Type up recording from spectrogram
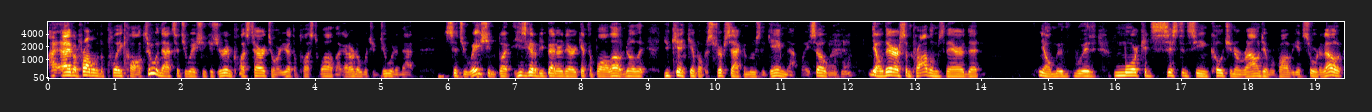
I, I, have a problem with the play call too in that situation because you're in plus territory. You're at the plus 12. Like, I don't know what you're doing in that situation, but he's going to be better there, and get the ball out, know that you can't give up a strip sack and lose the game that way. So, mm-hmm. you know, there are some problems there that, you know, with, with more consistency and coaching around him will probably get sorted out.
